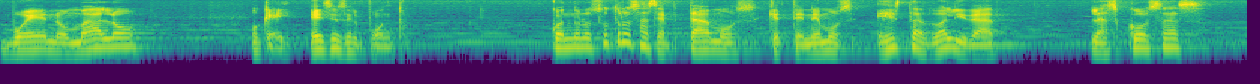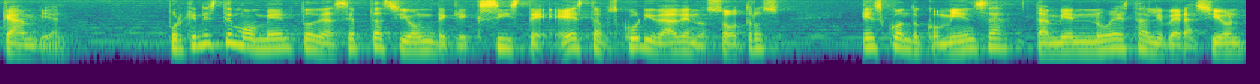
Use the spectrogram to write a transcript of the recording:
bueno, malo. Ok, ese es el punto. Cuando nosotros aceptamos que tenemos esta dualidad, las cosas cambian. Porque en este momento de aceptación de que existe esta oscuridad en nosotros, es cuando comienza también nuestra liberación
